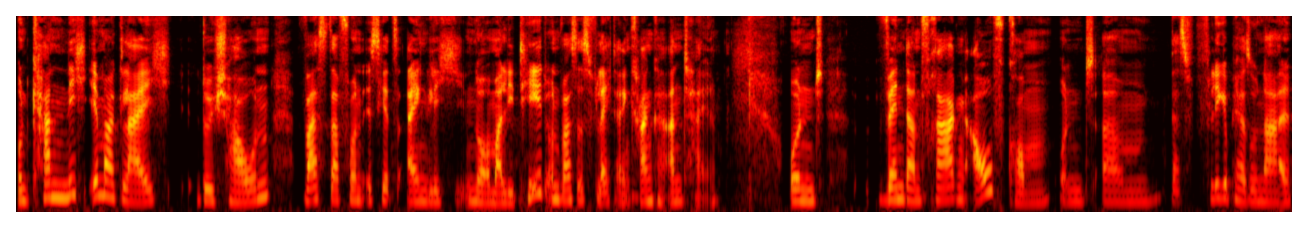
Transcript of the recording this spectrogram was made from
Und kann nicht immer gleich durchschauen, was davon ist jetzt eigentlich Normalität und was ist vielleicht ein kranker Anteil. Und wenn dann Fragen aufkommen und ähm, das Pflegepersonal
